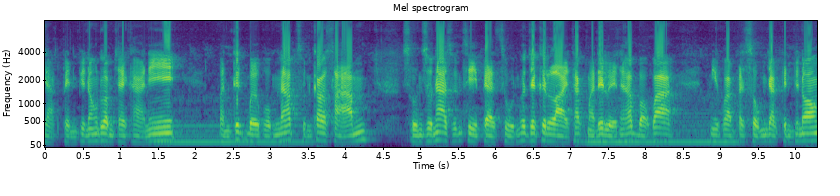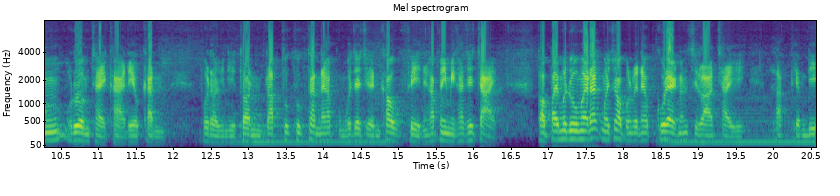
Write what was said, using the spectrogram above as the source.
อยากเป็นพี่น้องร่วมใจคานี้ บันทึกเบอร์ผมนะครับ 093 005 0480 ก็จะขึ้นไลน์ทักมาได้เลยนะครับ บอกว่ามีความประสงค์อยากเป็นพี่น้องร่วมใจคาเดียวกัน พวกเรายินดีต้อนรับทุก ๆ ท่านนะครับ ผมก็จะเชิญเข้าฟรีนะครับ ไม่มีค่าใช้จ่าย ต่อไปมาดูมารักมาชอบกันเลยนะครับ คู่แรกนั้นศิลาชัย หลักเทียมดี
